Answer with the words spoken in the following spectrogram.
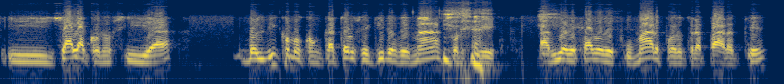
y ya la conocía volví como con 14 kilos de más porque había dejado de fumar por otra parte.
